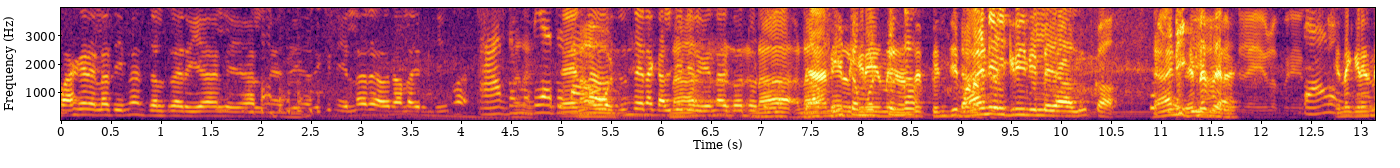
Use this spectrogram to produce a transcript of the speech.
பாக்குற எல்லாத்தையும் தான் சொல்றாரு ஏழு அது அதுக்குன்னு எல்லாரும் அவரால இருக்க முடியுமா? என்ன அவர் இருந்து என்ன பிஞ்சி. டேனியல் கிரீன் இல்லையா லூக்கா? டேனி என்ன பேரு? என்ன green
